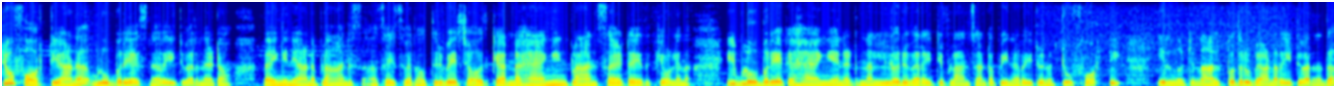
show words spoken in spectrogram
ടു ഫോർട്ടിയാണ് ബ്ലൂബെറി ഐസിന്റെ റേറ്റ് വരുന്നത് കേട്ടോ അത് ഇങ്ങനെയാണ് പ്ലാന്റ് സൈസ് വരുന്നത്. ഒത്തിരി പേര് ചോദിക്കാറുണ്ട് ഹാങ്ങിങ് പ്ലാന്റ്സ് ആയിട്ട് ഏതൊക്കെയുള്ളതെന്ന് ഈ ബ്ലൂബെറി ഒക്കെ ഹാങ് ചെയ്യാനായിട്ട് നല്ലൊരു വെറൈറ്റി പ്ലാന്റ്സ് ആണ് കേട്ടോ അപ്പോൾ റേറ്റ് വരുന്നത് ടു ഫോർട്ടി ഇരുന്നൂറ്റി നാൽപ്പത് രൂപയാണ് റേറ്റ് വരുന്നത്.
